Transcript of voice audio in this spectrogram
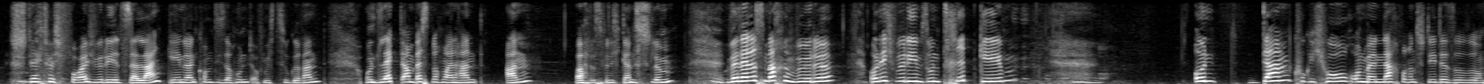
stellt euch vor, ich würde jetzt da lang gehen, dann kommt dieser Hund auf mich zugerannt und leckt am besten noch meine Hand an. Ach, das finde ich ganz schlimm. Wenn er das machen würde und ich würde ihm so einen Tritt geben und dann gucke ich hoch und meine Nachbarin steht da so, so,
